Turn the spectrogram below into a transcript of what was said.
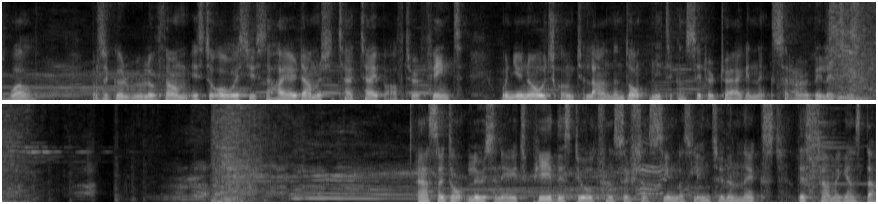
as well. But a good rule of thumb is to always use the higher damage attack type after a feint, when you know it's going to land and don't need to consider drag and accelerability. As I don't lose any HP, this duel transitions seamlessly into the next, this time against Dan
